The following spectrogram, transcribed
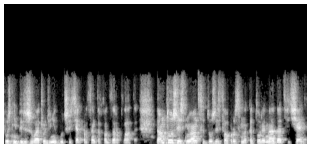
пусть не переживают люди, у них будет 60% от зарплаты. Там тоже есть нюансы, тоже есть вопросы, на которые надо надо отвечать,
